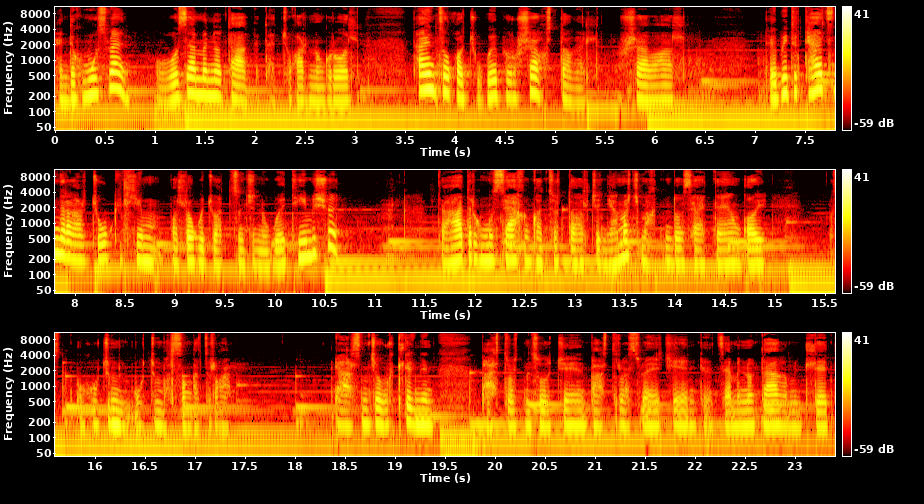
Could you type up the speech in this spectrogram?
Таньдаг хүмүүс байна. Өө сайн байна уу та гэдэг хажуугаар нөнгөрөөл та энэ цугаач үгээ буршаах хөстөө гэл буршаавал тэгээ би тэр тайзан дээр гарч үг хэлэх юм болов гэж бодсон чинь үгүй тийм биш байна За хаадар хүмүүс сайхан концертоо олж ийн ямар ч магтан дуу сайтай гоё хөгжим хөгжим болсон газар байгаа. Яарсан чи урдлыг нэг пасторууд нь сууж ийн, пастор бас байж ийн. Тэгээд за минутаа мэдлээд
